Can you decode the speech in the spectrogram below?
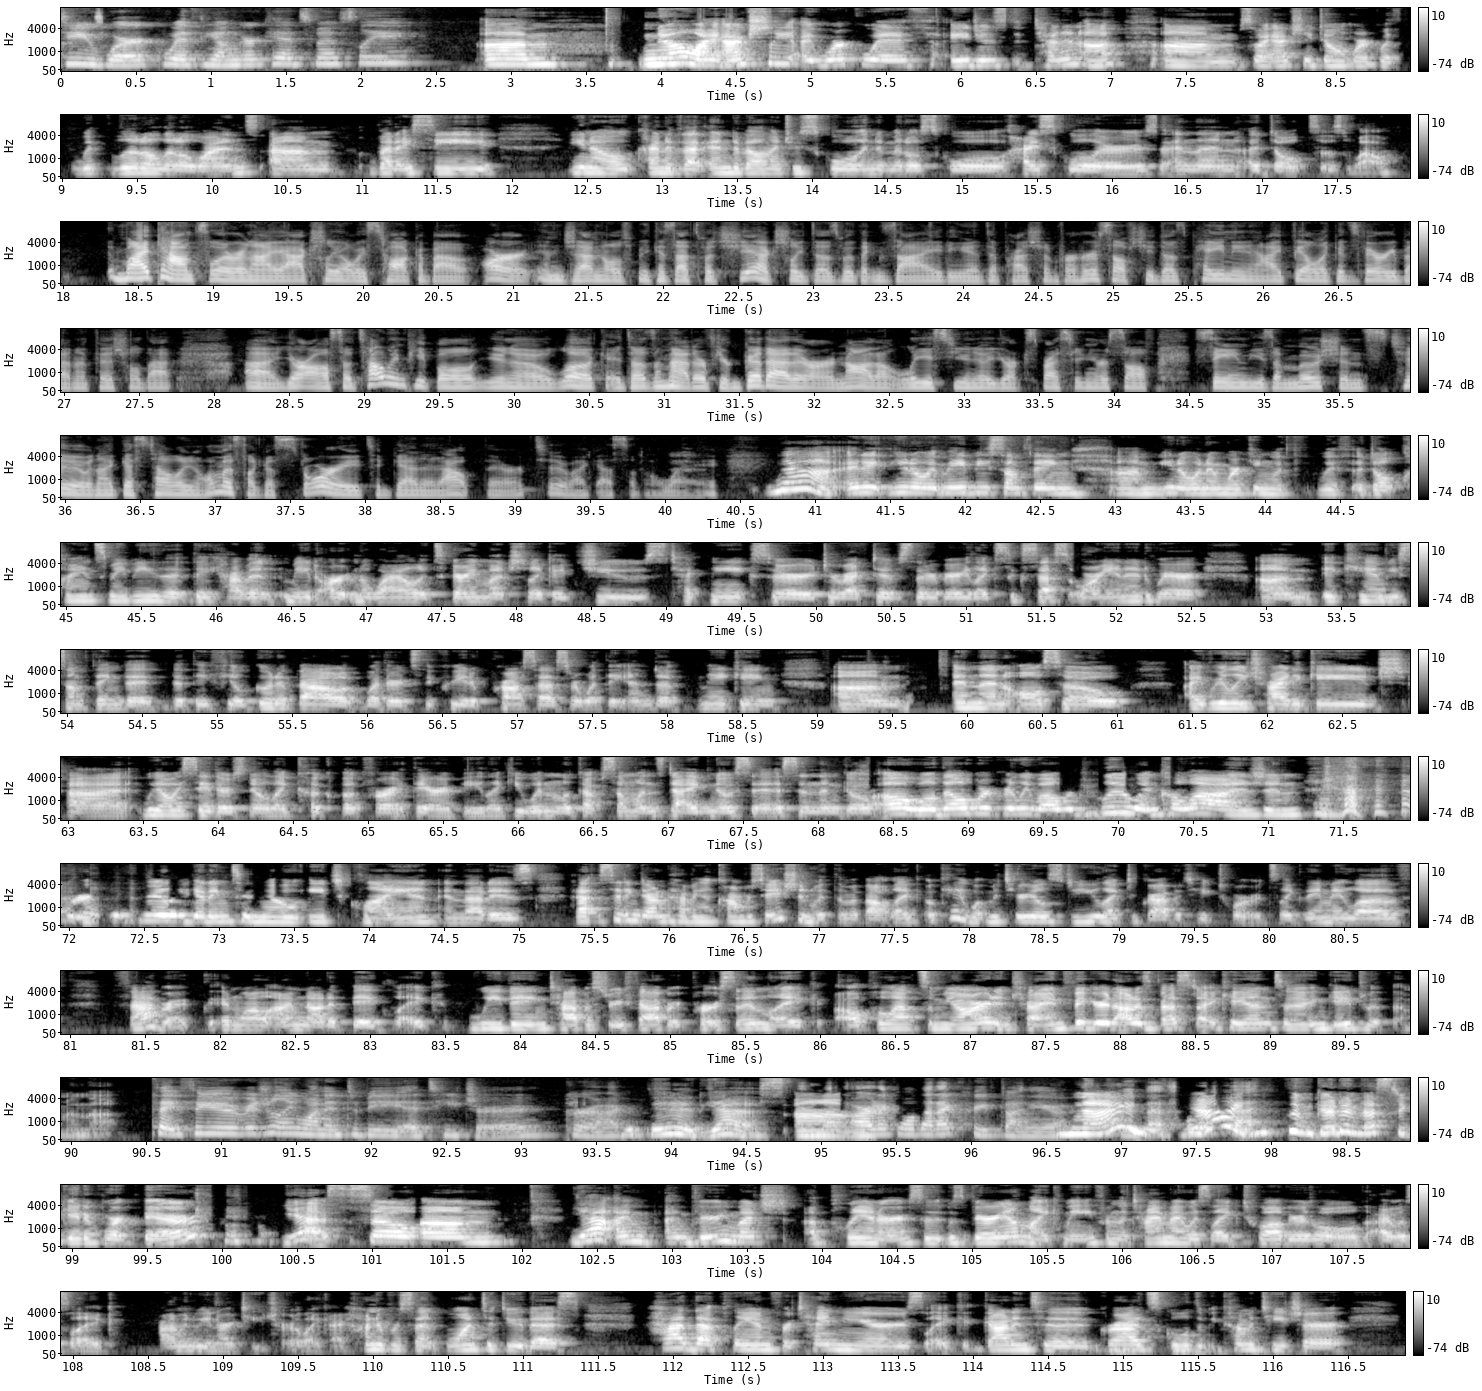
Do you work with younger kids mostly? Um, no, I actually I work with ages ten and up. Um, so I actually don't work with with little little ones. Um, but I see, you know, kind of that end of elementary school into middle school, high schoolers, and then adults as well my counselor and I actually always talk about art in general because that's what she actually does with anxiety and depression for herself. She does painting. And I feel like it's very beneficial that uh, you're also telling people, you know, look, it doesn't matter if you're good at it or not. At least, you know, you're expressing yourself, seeing these emotions too. And I guess telling almost like a story to get it out there too, I guess, in a way. Yeah. And it, you know, it may be something, um, you know, when I'm working with, with adult clients, maybe that they haven't made art in a while. It's very much like like I choose techniques or directives that are very like success oriented, where um, it can be something that that they feel good about, whether it's the creative process or what they end up making, um, and then also. I really try to gauge. Uh, we always say there's no like cookbook for art therapy. Like you wouldn't look up someone's diagnosis and then go, oh, well, they'll work really well with glue and collage. And really getting to know each client, and that is sitting down and having a conversation with them about like, okay, what materials do you like to gravitate towards? Like they may love fabric and while i'm not a big like weaving tapestry fabric person like i'll pull out some yarn and try and figure it out as best i can to engage with them in that Say, so you originally wanted to be a teacher, correct? I did, yes. In um, article that I creeped on you. Nice. That's yeah, some good investigative work there. yes. So, um, yeah, I'm I'm very much a planner. So it was very unlike me. From the time I was like 12 years old, I was like, I'm gonna be an art teacher. Like I 100% want to do this. Had that plan for 10 years. Like got into grad school to become a teacher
